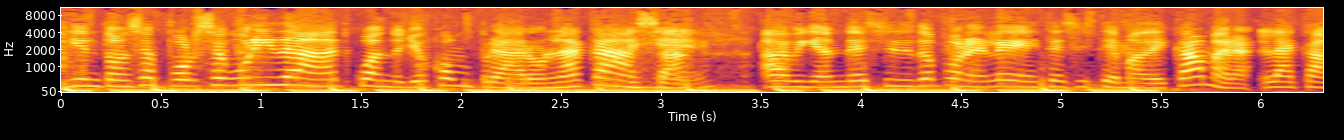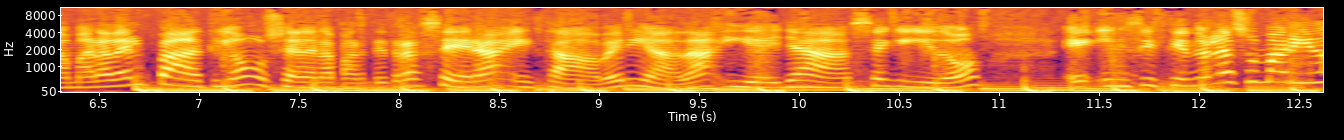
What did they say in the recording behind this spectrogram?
Y entonces, por seguridad, cuando ellos compraron la casa, habían decidido ponerle este sistema de cámara. La cámara del patio, o sea, de la parte trasera, está averiada y ella ha seguido. eh, insistiéndole a su marido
